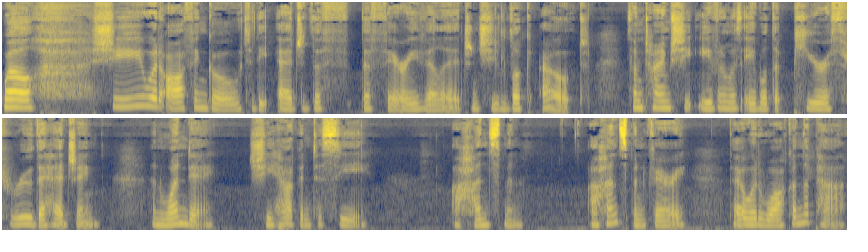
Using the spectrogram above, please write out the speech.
Well, she would often go to the edge of the, the fairy village and she'd look out. Sometimes she even was able to peer through the hedging. And one day she happened to see a huntsman, a huntsman fairy that would walk on the path.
